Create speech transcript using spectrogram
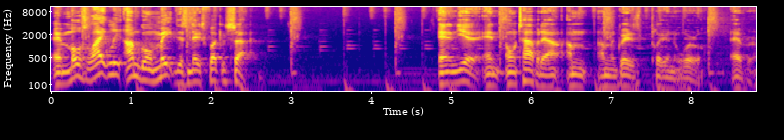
And most likely I'm gonna make this next fucking shot. And yeah, and on top of that, I'm I'm the greatest player in the world ever.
